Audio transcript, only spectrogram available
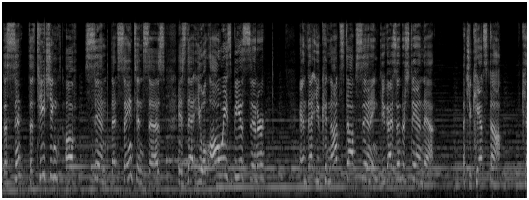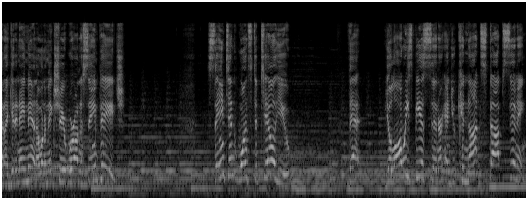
the sin, the teaching of sin that Satan says is that you will always be a sinner and that you cannot stop sinning. Do you guys understand that? That you can't stop. Can I get an amen? I want to make sure we're on the same page. Satan wants to tell you that you'll always be a sinner and you cannot stop sinning.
